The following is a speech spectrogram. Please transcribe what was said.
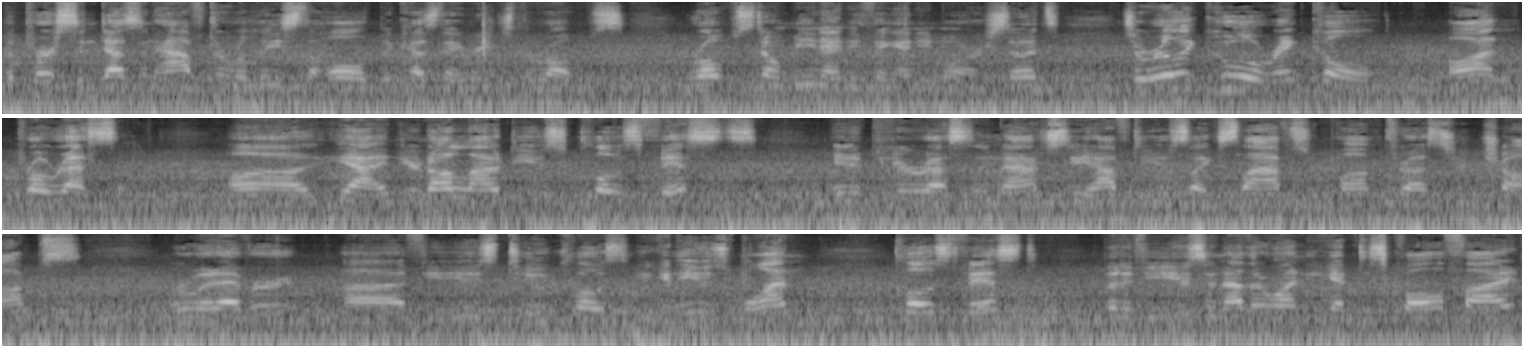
The person doesn't have to release the hold because they reach the ropes. Ropes don't mean anything anymore. So it's, it's a really cool wrinkle on pro wrestling. Uh, yeah, and you're not allowed to use closed fists in a pure wrestling match, so you have to use like slaps or palm thrusts or chops or whatever. Uh, if you use two close, you can use one closed fist, but if you use another one, you get disqualified.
